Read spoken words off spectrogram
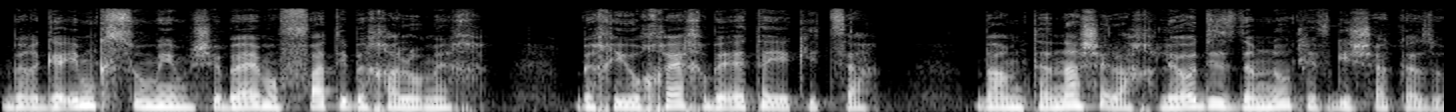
ברגעים קסומים שבהם הופעתי בחלומך, בחיוכך בעת היקיצה, בהמתנה שלך לעוד הזדמנות לפגישה כזו,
